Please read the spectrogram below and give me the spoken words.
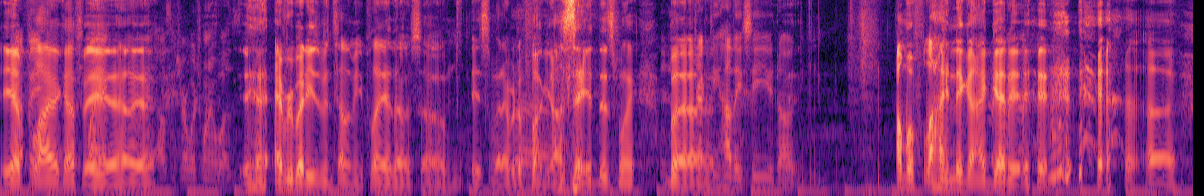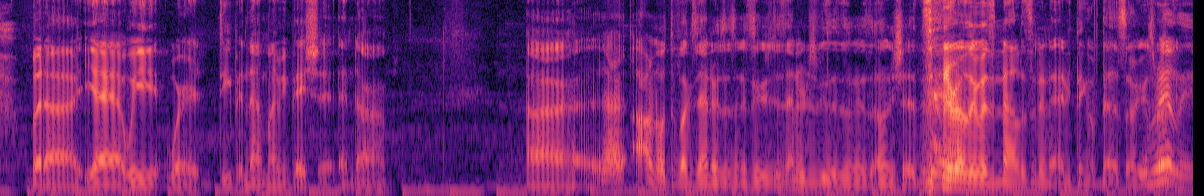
Yeah, Playa Cafe, yeah, hell yeah. I wasn't sure which one it was. Yeah, everybody's been telling me Playa though, so it's whatever the fuck y'all say at this point. But uh, projecting how they see you, dog. I'm a fly nigga, I get it. uh, but uh, yeah, we were deep in that Miami bass shit, and uh, uh, I don't know what the fuck Xander was listening to. Xander just be listening to his own shit. Xander Yeah. probably was not listening to anything of that, so he was probably, Really?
